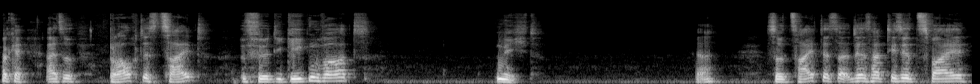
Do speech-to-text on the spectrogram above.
Okay, also braucht es Zeit für die Gegenwart? Nicht. Ja? So Zeit, das, das hat diese zwei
